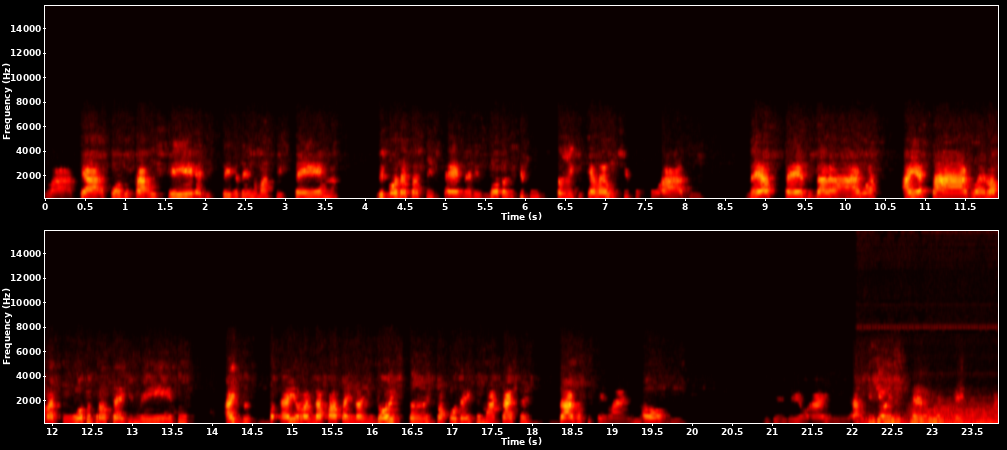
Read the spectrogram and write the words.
lá. Que é quando o carro chega, despeja dentro de uma cisterna, depois dessa cisterna, eles botam tipo um tanque, que ela é um tipo coado, né? A sede da água. Aí essa água, ela vai para um outro procedimento. Aí, aí ela ainda passa ainda em dois tanques para poder ir para uma caixa d'água que tem lá enorme. Entendeu? Aí, assim que eles esperam ser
